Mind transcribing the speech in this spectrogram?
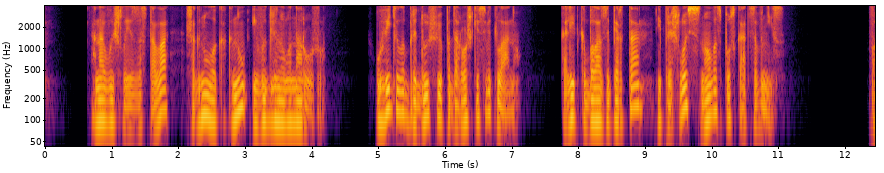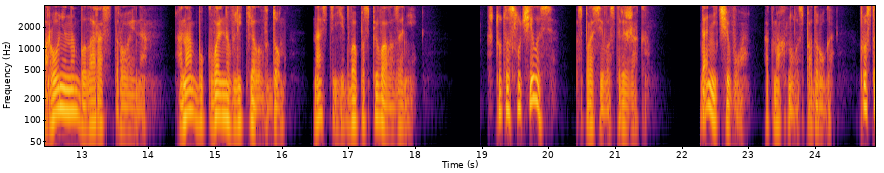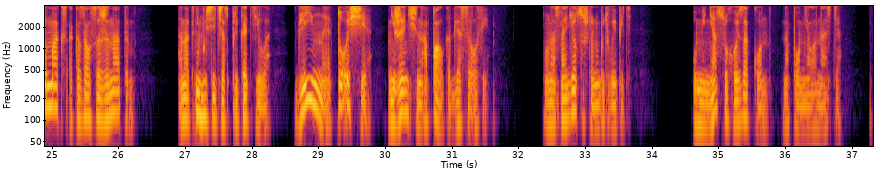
Она вышла из-за стола, шагнула к окну и выглянула наружу. Увидела бредущую по дорожке Светлану. Калитка была заперта, и пришлось снова спускаться вниз. Воронина была расстроена. Она буквально влетела в дом. Настя едва поспевала за ней. «Что-то случилось?» — спросила Стрижак. «Да ничего», — отмахнулась подруга. «Просто Макс оказался женатым. Она к нему сейчас прикатила. Длинная, тощая. Не женщина, а палка для селфи. У нас найдется что-нибудь выпить?» «У меня сухой закон», — напомнила Настя.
